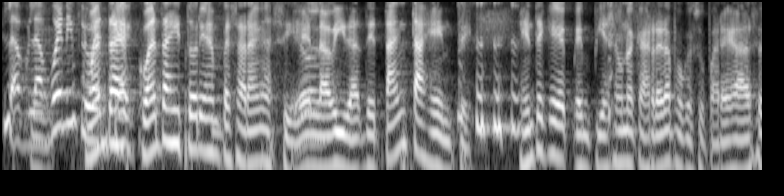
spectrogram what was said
La, buena influencia. ¿Cuántas, historias empezarán así en la vida de tanta gente? gente que empieza una carrera porque su pareja hace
